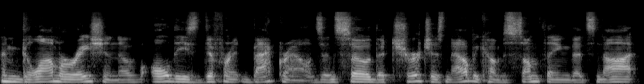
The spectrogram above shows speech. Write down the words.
conglomeration of all these different backgrounds. And so the church has now become something that's not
